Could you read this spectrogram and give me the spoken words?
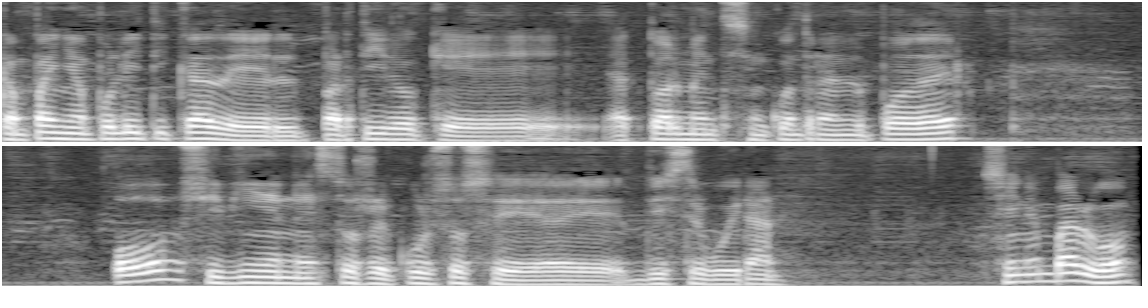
campaña política del partido que actualmente se encuentra en el poder o si bien estos recursos se eh, distribuirán. Sin embargo,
